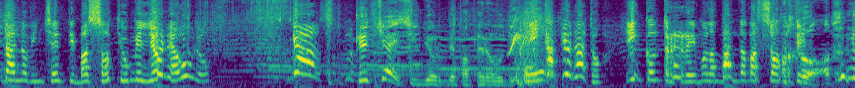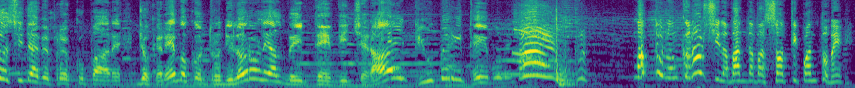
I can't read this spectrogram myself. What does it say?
Danno vincenti Bassotti un milione a uno. Gasp! Che c'è, signor De Paperoni? In campionato incontreremo la banda Bassotti. Oh, non si deve preoccupare. Giocheremo contro di loro lealmente e vincerà il più meritevole. Eh, ma tu non conosci la banda Bassotti quanto me.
